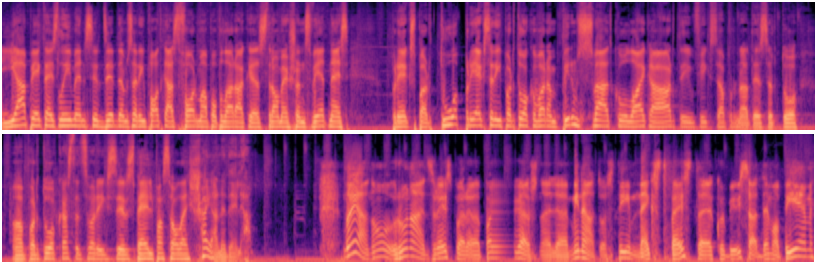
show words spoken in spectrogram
Jā, piektais līmenis ir dzirdams arī podkāstu formā, populārākajās straumēšanas vietnēs. Prieks par to, prieks arī par to, ka varam pirms svētku laikā ārtīgi fiks aprunāties ar to, par to, kas tad svarīgs ir spēļu pasaulē šajā nedēļā. Nu jā, nu, runājot uzreiz par pagājušā nedēļā minēto Steam Next Fest, kur bija visādi demo pieejami.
